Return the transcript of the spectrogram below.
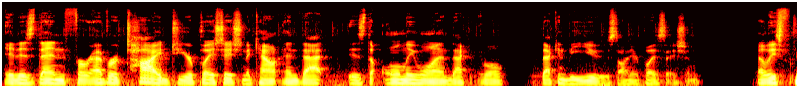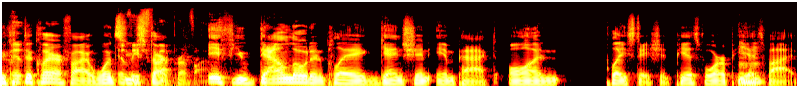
it is then forever tied to your PlayStation account, and that is the only one that well that can be used on your PlayStation. At least, to, at, to clarify, once you least for that start, profile. if you download and play Genshin Impact on PlayStation, PS4, or Mm-hmm. PS5,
